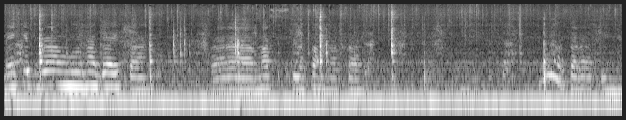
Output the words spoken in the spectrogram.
Make it brown muna guys ha. Para mas lasang lasa. Oh, sarap yun.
